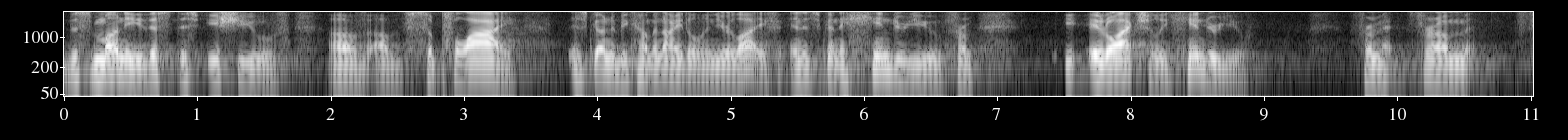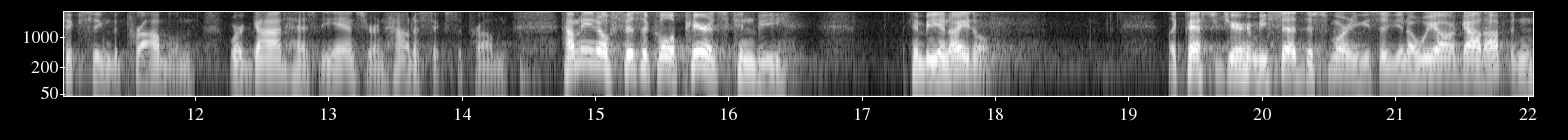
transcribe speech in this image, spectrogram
this money, this, this issue of, of, of supply is going to become an idol in your life. And it's going to hinder you from, it'll actually hinder you from, from fixing the problem where God has the answer and how to fix the problem. How many know physical appearance can be, can be an idol? Like Pastor Jeremy said this morning, he said, You know, we all got up and,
